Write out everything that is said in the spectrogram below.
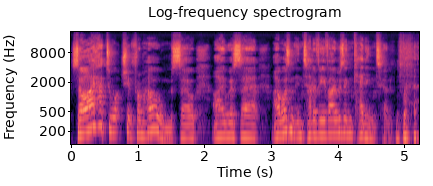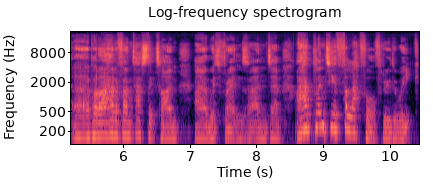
So I had to watch it from home. So I was uh, I wasn't in Tel Aviv. I was in Kennington, uh, but I had a fantastic time uh, with friends, and um, I had plenty of falafel through the week.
